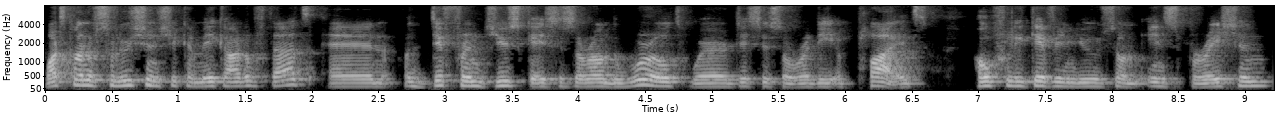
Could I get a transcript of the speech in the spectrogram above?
what kind of solutions you can make out of that, and different use cases around the world where this is already applied, hopefully giving you some inspiration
